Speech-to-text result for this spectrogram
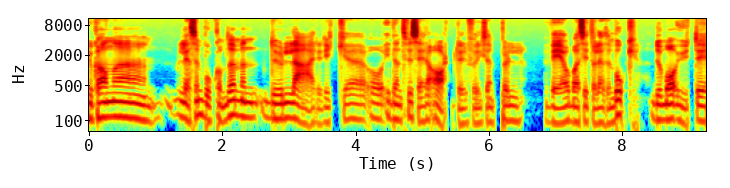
Du kan lese en bok om det, men du lærer ikke å identifisere arter, f.eks. ved å bare sitte og lese en bok. Du må ut i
